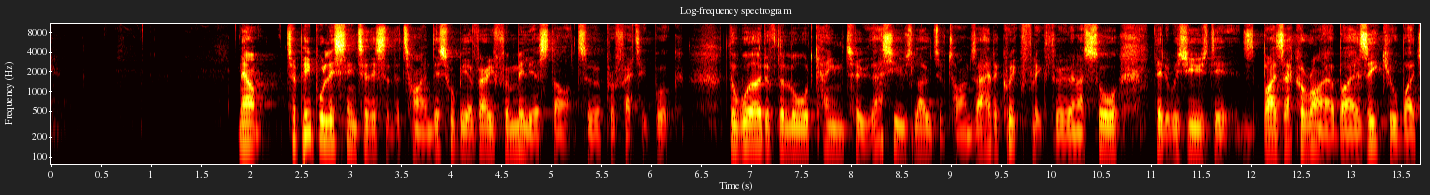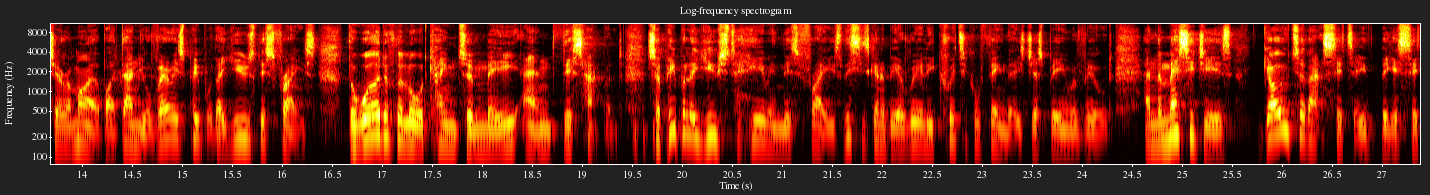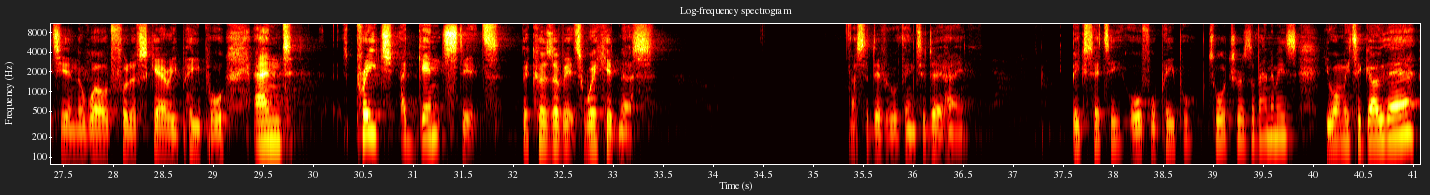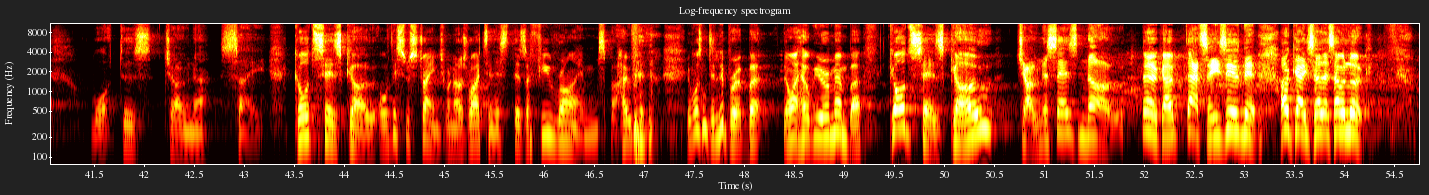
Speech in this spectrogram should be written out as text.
Now, to people listening to this at the time, this will be a very familiar start to a prophetic book. The word of the Lord came to. That's used loads of times. I had a quick flick through and I saw that it was used by Zechariah, by Ezekiel, by Jeremiah, by Daniel, various people. They use this phrase. The word of the Lord came to me and this happened. So people are used to hearing this phrase. This is going to be a really critical thing that is just being revealed. And the message is go to that city, the biggest city in the world full of scary people, and preach against it because of its wickedness. That's a difficult thing to do, hey? Big city, awful people, torturers of enemies. You want me to go there? What does Jonah say? God says go. Oh, this was strange when I was writing this. There's a few rhymes, but hopefully it wasn't deliberate, but it might help you remember. God says go, Jonah says no. There we go. That's easy, isn't it? Okay, so let's have a look.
